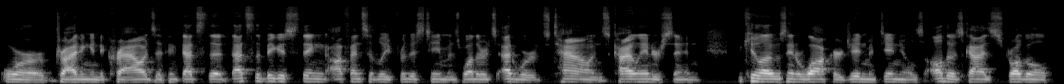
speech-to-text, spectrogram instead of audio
or driving into crowds. I think that's the that's the biggest thing offensively for this team is whether it's Edwards, Towns, Kyle Anderson, Nickeil Alexander Walker, Jaden McDaniels, all those guys struggle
